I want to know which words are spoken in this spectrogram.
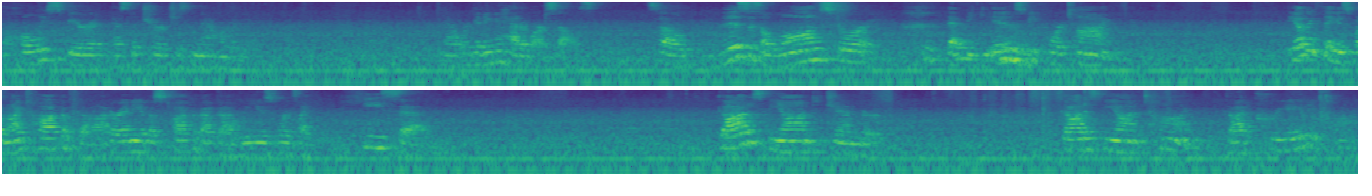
The Holy Spirit as the church's memory. Now we're getting ahead of ourselves. So this is a long story that begins before time. The other thing is when I talk of God, or any of us talk about God, we use words like He said. God is beyond gender. God is beyond time. God created time.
